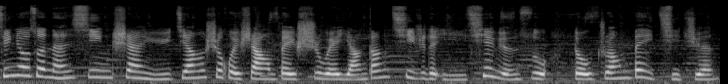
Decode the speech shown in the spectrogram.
金牛座男性善于将社会上被视为阳刚气质的一切元素都装备齐全，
